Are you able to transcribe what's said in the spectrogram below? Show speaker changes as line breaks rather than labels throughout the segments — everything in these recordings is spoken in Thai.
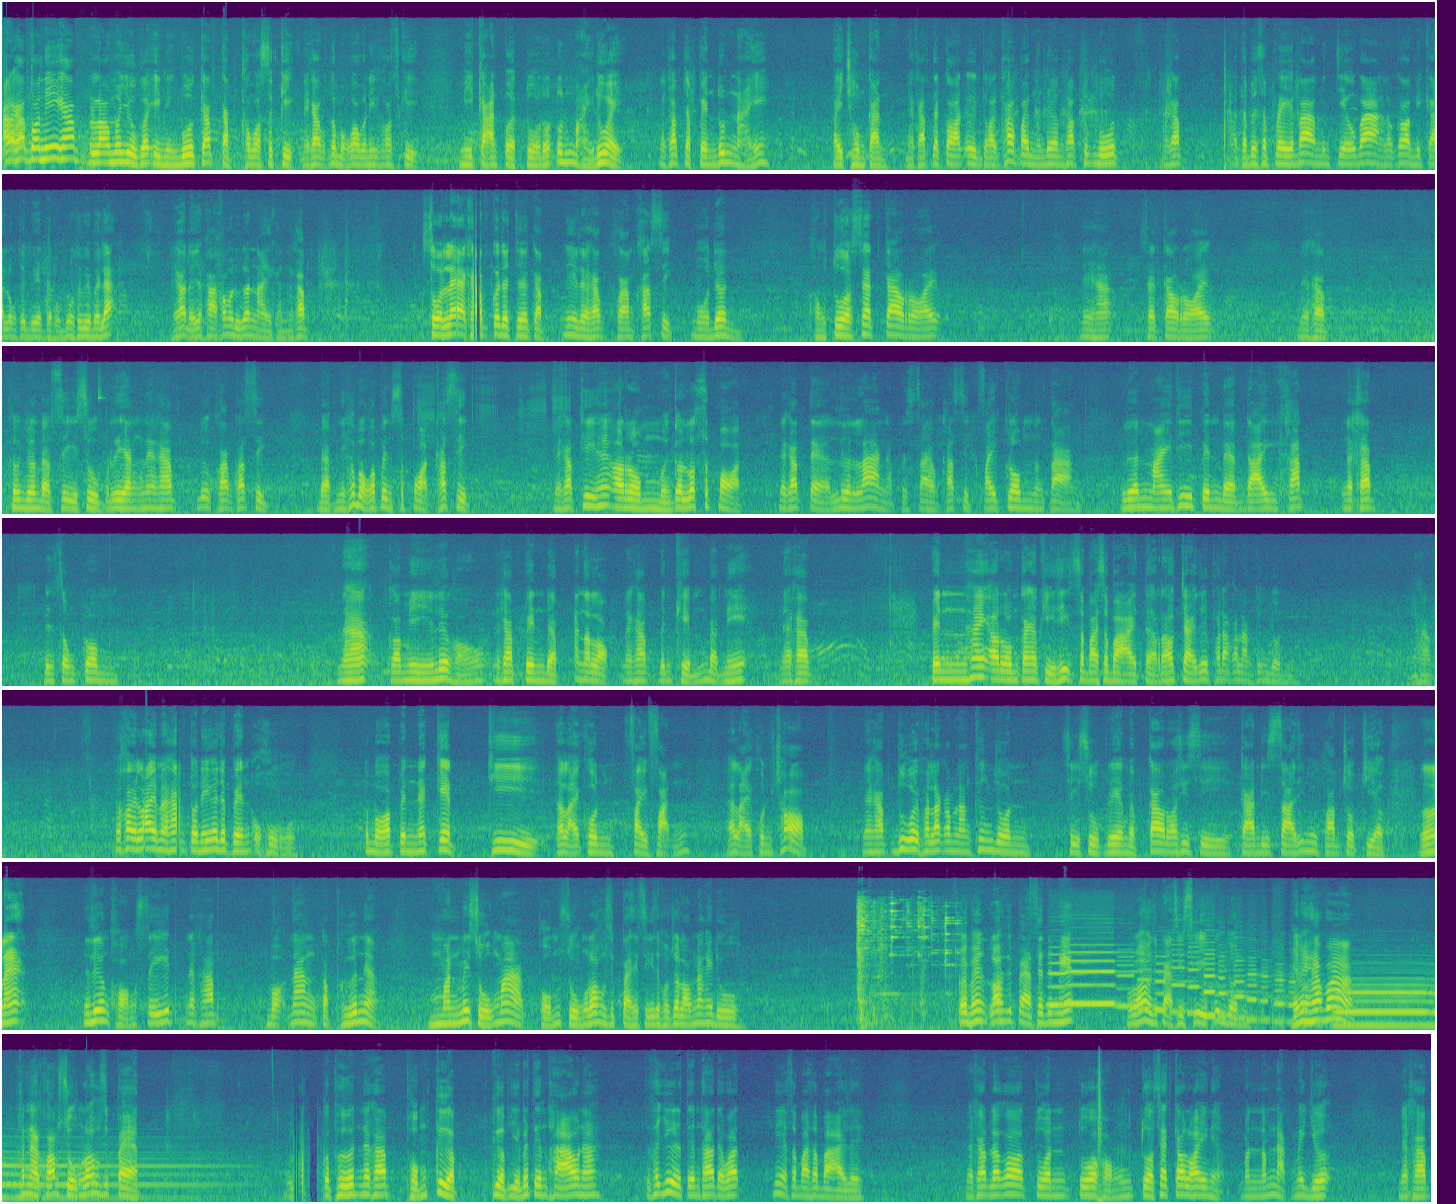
เอาละครับตอนนี้ครับเรามาอยู่กับอีกหนึ่งบูธครับกับคาวาซากินะครับต้องบอกว่าวันนี้คาวาซากิมีการเปิดตัวรถรุ่นใหม่ด้วยนะครับจะเป็นรุ่นไหนไปชมกันนะครับแต่ก่อนอื่นก่อนเข้าไปเหมือนเดิมครับทุกบูธนะครับอาจจะเป็นสเปรย์บ้างเป็นเจลบ้าง แล้วก็มีการลงทะเบียนแต่ผมลงทะเบียนไปแล้วนะครับเดี๋ยวจะพาเข้ามาดูด้านในกันนะครับโซนแรกครับก็จะเจอกับนี่เลยครับความคลาสสิกโมเดิร์นของตัว Z 900นี่ฮะ Z 900นะครับ เครื่องยนต์แบบ 4 สูบเรียงนะครับ ด้วยความคลาสสิก แบบนี้เขาบอกว่าเป็นสปอร์ตคลาสสิกนะครับที่ให้อารมณ์เหมือนกับรถสปอร์ตนะครับแต่เรือนล่างอะเป็นสไตล์ของคลาสสิกไฟกลมต่างๆ เรือนไม้ที่เป็นแบบไดคัตนะครับ เป็นทรงกลมนะฮะก็มีเรื่องของนะครับเป็นแบบอนาล็อกนะครับเป็นเข็มแบบนี้นะครับ เป็นให้อารมณ์การขับขี่ที่สบายๆแต่เร้าใจด้วยพละกำลังเครื่องยนต์นะครับ ค่อยๆไล่มาครับ ตัวนี้ก็จะเป็นโอ้โหต้องบอกว่าเป็นเนกเก็ตที่หลายๆคนใฝ่ฝันหลายๆคนชอบนะครับด้วยพละกำลังเครื่องยนต์4สูบเรียงแบบ 900ซีซีการดีไซน์ที่มีความโฉบเฉี่ยว และในเรื่องของซีทนะครับเบาะนั่งกับพื้นเนี่ยมันไม่สูงมากผมสูง 168ซีซีแต่ผมจะลองนั่งให้ดูเอ้ยไม่168เซนติเมตร168ซีซีเครื่องยนต์เห็นไหมครับว่าขนาดความสูง 168 กับพื้นนะครับ ผมเกือบเกือบเหยียบไปเต็มเท้านะ แต่ถ้ายืดเต็มเท้าแต่ว่าเนี่ยสบายๆเลยนะครับ แล้วก็ตัวตัวของตัว Z 900เองเนี่ยมันน้ำหนักไม่เยอะนะครับ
